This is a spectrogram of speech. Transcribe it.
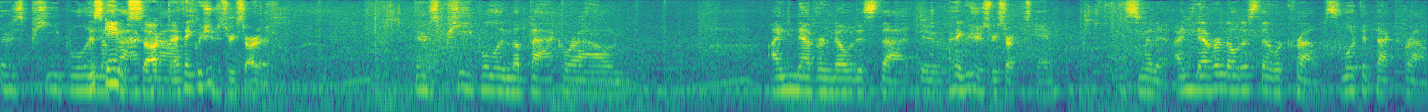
There's people This in the game background. sucked. I think we should just restart it. There's people in the background. I never noticed that, dude. I think we should just restart this game. Just a minute. I never noticed there were crowds. Look at that crowd.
